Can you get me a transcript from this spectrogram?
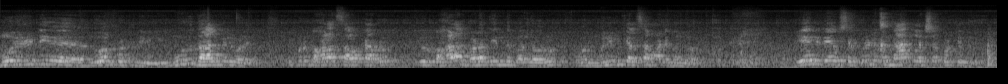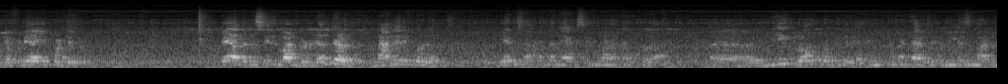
ಮೂರು ಯೂನಿಟ್ ಲೋನ್ ಕೊಟ್ಟಿದ್ದೀವಿ. ಈ ಮೂರು ದಾಲ್ ಮಿಲ್ಗಳು ಇಬ್ಬರು ಬಹಳ ಸಾಹುಕಾರರು, ಇವರು ಬಹಳ ಬಡತಿಯಿಂದ ಬಂದವರು ಇವರು ಮುನಿಮ್ ಕೆಲಸ ಮಾಡಿ ಬಂದವರು. ಏನಿದೆ ಸೆಕ್ಯೂರಿಟಿ ಒಂದು ನಾಲ್ಕು ಲಕ್ಷ ಕೊಟ್ಟಿದ್ರು ಎಫ್ ಡಿ ಆಗಿ ಕೊಟ್ಟಿದ್ರು. ಏ, ಅದನ್ನು ಸೀಸ್ ಮಾಡಿಬಿಡ್ರಿ ಅಂತ ಹೇಳಿದ್ರು. ನಾನು ಹೇಳಿಕೊಡಿ ಏನು ಸರ್, ಅದನ್ನು ಯಾಕೆ ಸೀಸ್ ಮಾಡೋಕ್ಕಾಗ್ತದ? ಈಗ ಲೋನ್ ಕೊಟ್ಟಿದ್ರೆ ಇಂಪ್ಲಿಮೆಂಟ್ ಆಗಲಿ ರಿಲೀಸ್ ಮಾಡಿ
